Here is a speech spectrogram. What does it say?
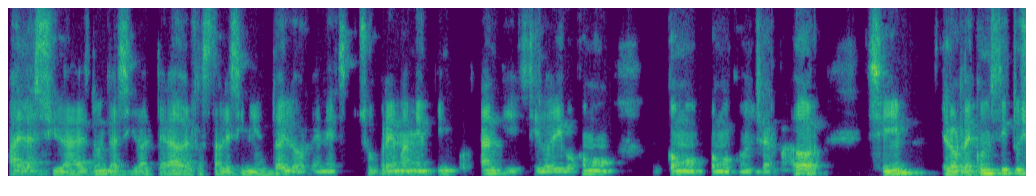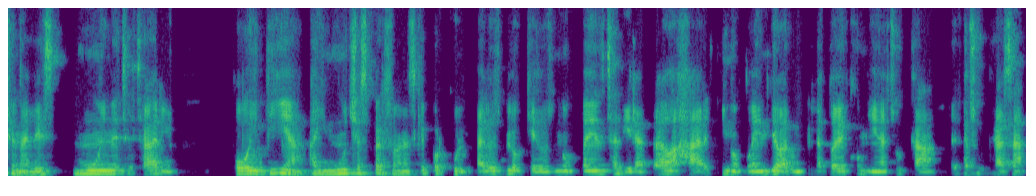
a las ciudades donde ha sido alterado. El restablecimiento del orden es supremamente importante y si lo digo como, como, como conservador, ¿sí? El orden constitucional es muy necesario. Hoy día hay muchas personas que por culpa de los bloqueos no pueden salir a trabajar y no pueden llevar un plato de comida a su, a su casa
